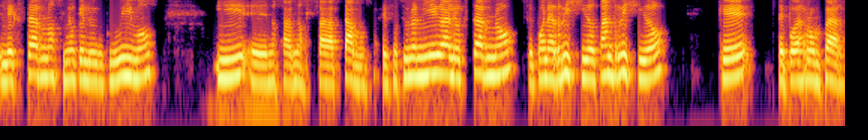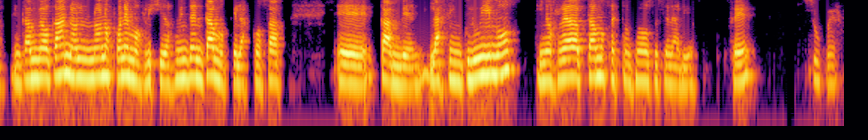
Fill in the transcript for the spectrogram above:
el externo, sino que lo incluimos y eh, nos, nos, adaptamos a eso. Si uno niega lo externo, se pone rígido, tan rígido, que te puedes romper. En cambio acá no, nos ponemos rígidos, no intentamos que las cosas eh, cambien, las incluimos y nos readaptamos a estos nuevos escenarios. ¿sí? Súper.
